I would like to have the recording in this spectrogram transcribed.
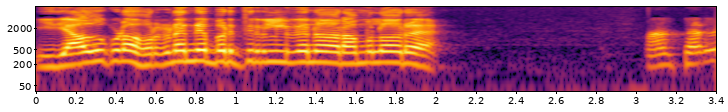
ಇದ್ಯಾವುದು ಕೂಡ ಹೊರಗಡೆನೆ ಬರ್ತಿರ್ಲಿಲ್ವೇನೋ ರಾಮುಲವ್ರೆ ಹಾಂ ಸರ್.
